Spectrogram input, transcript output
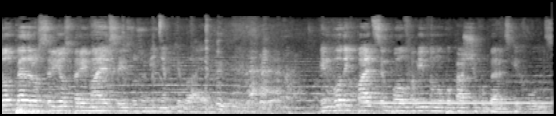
Дон Педро всерйоз переймається і з розумінням киває. Він водить пальцем по алфавітному показчику бернських вулиць.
